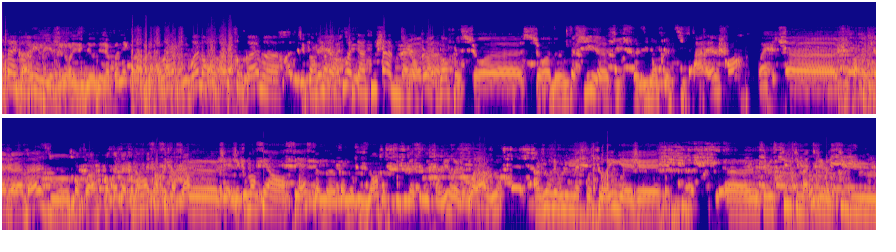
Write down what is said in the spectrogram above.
occidental, quand même. oui, mais il y a toujours les vidéos des japonais quoi. Ouais, ouais, mais enfin, ils sont quand même. Euh... J'ai pas encore D'ailleurs, toi, battu. t'es intouchable. mais Alors, euh, par eux, exemple, sur, euh, sur Donpachi, euh, tu choisis donc le type AL, je crois. Ouais. Euh, juste par copiage à la base ou pourquoi? Pourquoi t'as Non, commencé ça par c'est ce parce type-là que j'ai commencé en CS comme euh, comme de gens parce que c'est plus facile de survivre. Et je- voilà, un jour, un jour j'ai voulu me mettre au scoring et j'ai euh, c'est le style qui m'a attiré, le style du,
